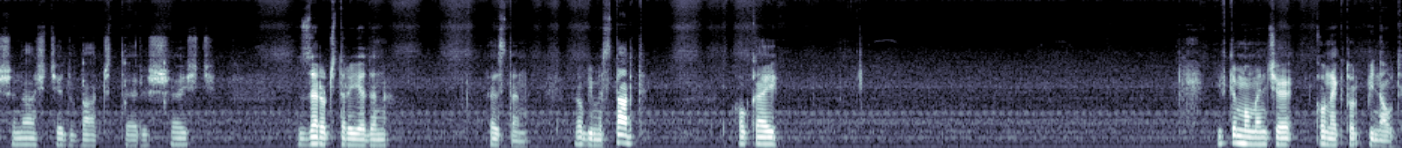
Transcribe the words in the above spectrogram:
13246 041 to jest ten. Robimy start. OK. I w tym momencie konektor pinout.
